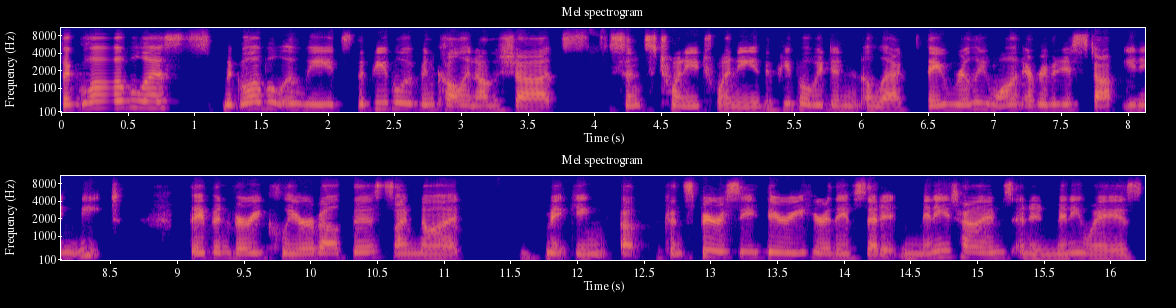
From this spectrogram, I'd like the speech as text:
the globalists, the global elites, the people who've been calling all the shots since 2020, the people we didn't elect, they really want everybody to stop eating meat. They've been very clear about this. I'm not making a conspiracy theory here. They've said it many times and in many ways,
